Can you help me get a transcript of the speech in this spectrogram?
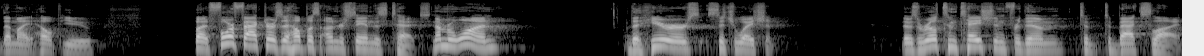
that might help you. But four factors that help us understand this text. Number one, the hearer's situation there's a real temptation for them to, to backslide.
